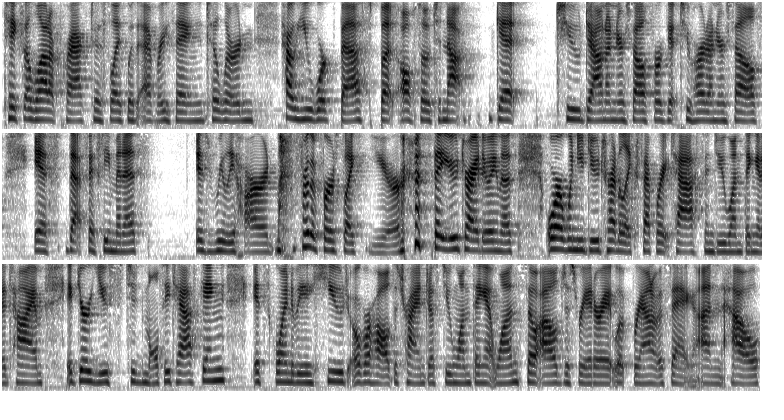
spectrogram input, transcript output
takes a lot of practice, like with everything, to learn how you work best, but also to not get too down on yourself or get too hard on yourself if that 50 minutes is really hard for the first like year that you try doing this. Or when you do try to like separate tasks and do one thing at a time if you're used to multitasking it's going to be a huge overhaul to try and just do one thing at once. So i'll just reiterate what brianna was saying on how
